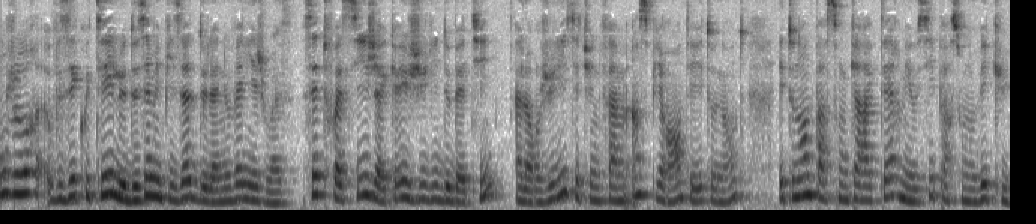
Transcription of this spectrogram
Bonjour, vous écoutez le deuxième épisode de la Nouvelle Liégeoise. Cette fois-ci, j'accueille Julie Debatty. Alors Julie, c'est une femme inspirante et étonnante, étonnante par son caractère mais aussi par son vécu.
